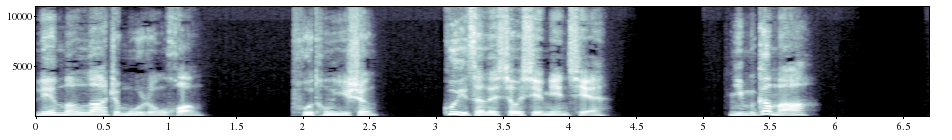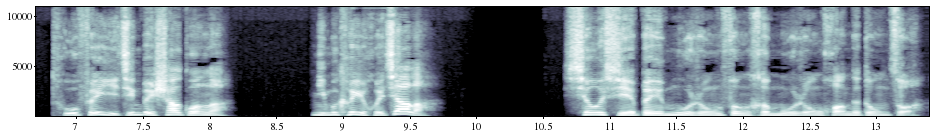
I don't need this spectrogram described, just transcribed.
连忙拉着慕容皇，扑通一声跪在了萧协面前：“你们干嘛？土匪已经被杀光了，你们可以回家了。”萧协被慕容凤和慕容皇的动作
